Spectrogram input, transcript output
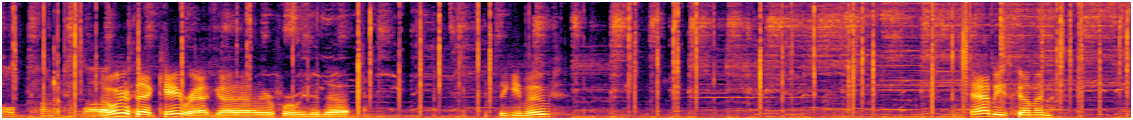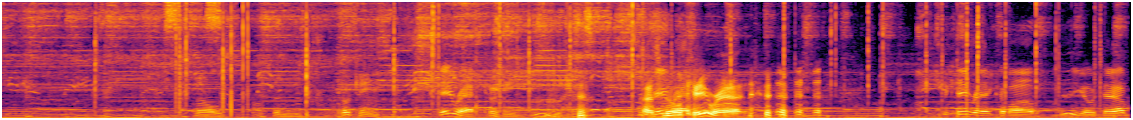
Old punk I wonder if that K-Rat got out of there before we did that. Think he moved? Tabby's coming. Cooking. K-rat cooking. Ooh. I smell K-Rat. the K-rat kebab. There you go, Tab.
